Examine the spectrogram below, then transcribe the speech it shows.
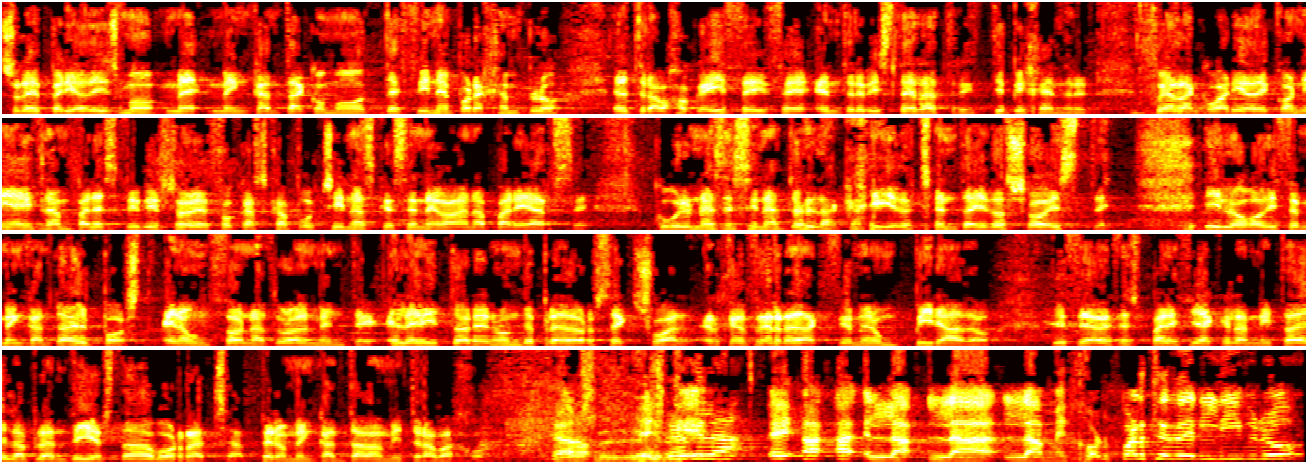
sobre el periodismo. Me, me encanta cómo define, por ejemplo, el trabajo que hice. Dice, entrevisté a la actriz Tippi Hendren. Fui al acuario de Coney Island para escribir sobre focas capuchinas que se negaban a parearse. Cubrí un asesinato en la calle de 82 Oeste. Y luego dice, me encantaba el post. Era un zoo, naturalmente. El editor era un depredador sexual. El jefe de redacción era un pirado. Dice, a veces parecía que la mitad de la plantilla estaba borracha, pero me encantaba mi trabajo. Claro, es que la, eh, a- a- la- la- la mejor parte del libro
